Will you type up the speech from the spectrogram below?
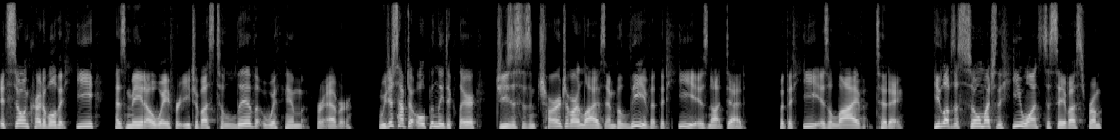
It's so incredible that he has made a way for each of us to live with him forever. We just have to openly declare Jesus is in charge of our lives and believe that, that he is not dead, but that he is alive today. He loves us so much that he wants to save us from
